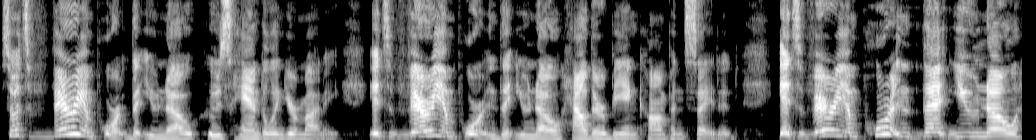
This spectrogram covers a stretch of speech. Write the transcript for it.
So it's very important that you know who's handling your money. It's very important that you know how they're being compensated. It's very important that you know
